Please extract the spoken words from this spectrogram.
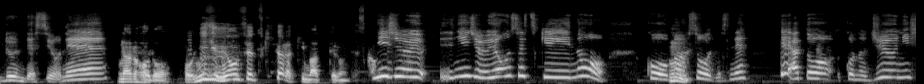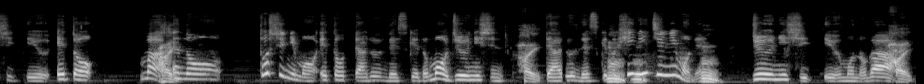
るんですよね。なるほど。こう24節気から決まってるんですか？20 24節気の、こう、まあうんそうですね。で、あと、この十二支っていう干支。まあ、はいあの、都市にも干支ってあるんですけども、十二支っはい。てあるんですけど、うんうん日にちにもね、うん十二支っていうものがはい。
